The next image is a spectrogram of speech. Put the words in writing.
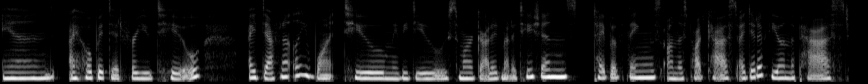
And I hope it did for you too. I definitely want to maybe do some more guided meditations type of things on this podcast. I did a few in the past.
